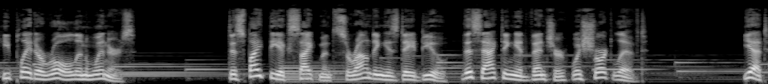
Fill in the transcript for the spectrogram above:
he played a role in Winners. Despite the excitement surrounding his debut, this acting adventure was short lived. Yet,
